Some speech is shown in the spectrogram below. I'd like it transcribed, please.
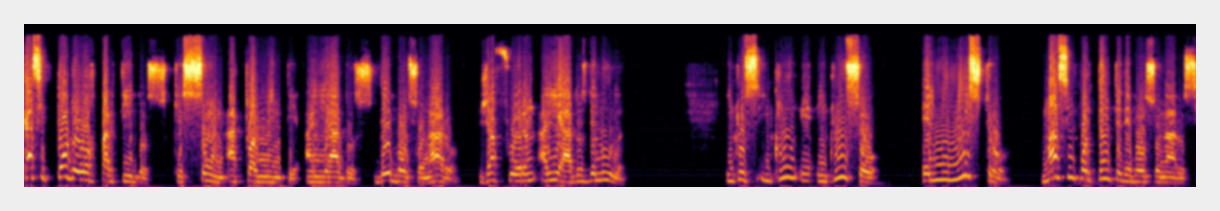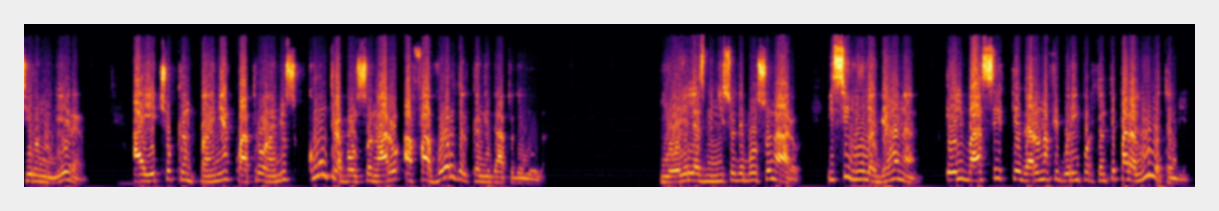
casi todos los partidos que son actualmente aliados de Bolsonaro ya fueron aliados de Lula. Incluso, inclu, eh, incluso el ministro más importante de Bolsonaro, Ciro Nogueira, ha hecho campaña cuatro años contra Bolsonaro a favor del candidato de Lula. Y hoy él es ministro de Bolsonaro. Y si Lula gana, él va a ser, quedar una figura importante para Lula también.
